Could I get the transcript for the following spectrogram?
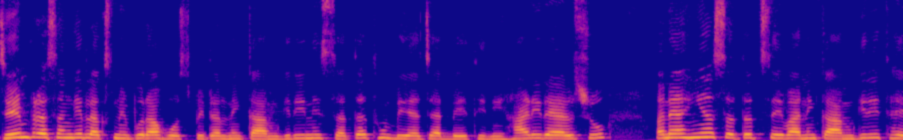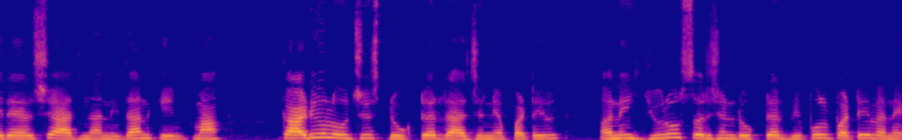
જેમ પ્રસંગે લક્ષ્મીપુરા હોસ્પિટલની કામગીરીની સતત હું બે હજાર બેથી નિહાળી રહેલ છું અને અહીંયા સતત સેવાની કામગીરી થઈ રહેલ છે. આજના નિદાન કેમ્પમાં કાર્ડિયોલોજિસ્ટ ડૉક્ટર રાજન્ય પટેલ અને યુરોસર્જન ડોક્ટર વિપુલ પટેલ અને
